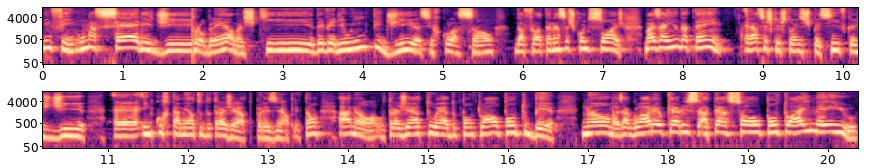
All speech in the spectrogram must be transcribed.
enfim, uma série de problemas que deveriam impedir a circulação da frota nessas condições. Mas ainda tem essas questões específicas de é, encurtamento do trajeto, por exemplo. Então, ah, não, o trajeto é do ponto A ao ponto B. Não, mas agora eu quero ir até só o ponto A e meio.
